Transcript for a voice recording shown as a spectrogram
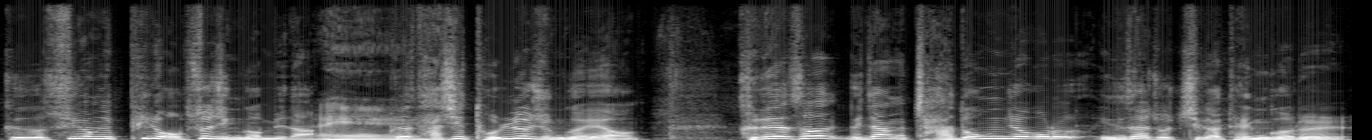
그 수용이 필요 없어진 겁니다. 예. 그래서 다시 돌려준 거예요. 그래서 그냥 자동적으로 인사 조치가 된 거를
